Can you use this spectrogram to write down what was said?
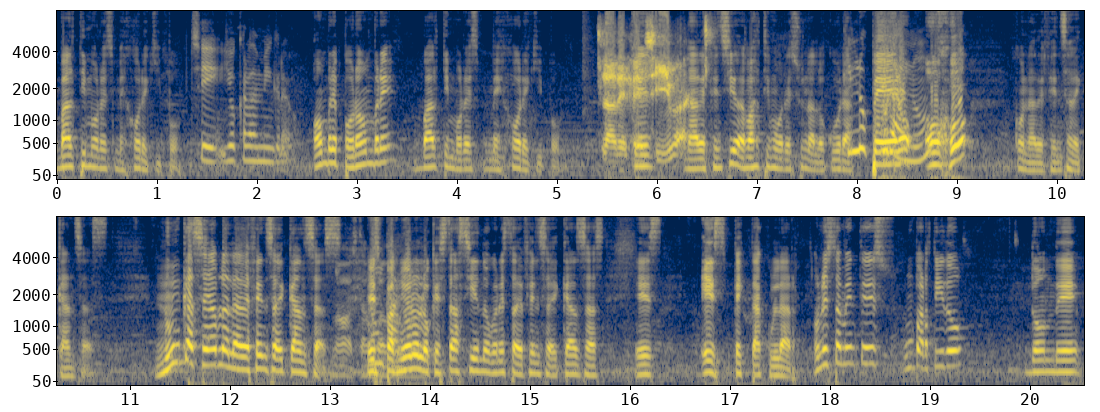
Baltimore es mejor equipo. Sí, yo también creo. Hombre por hombre, Baltimore es mejor equipo. La defensiva. la defensiva de Baltimore es una locura. pero, ojo, con la defensa de Kansas. Nunca se habla de la defensa de Kansas. Españolo lo que está haciendo con esta defensa de Kansas es espectacular. Honestamente es un partido donde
